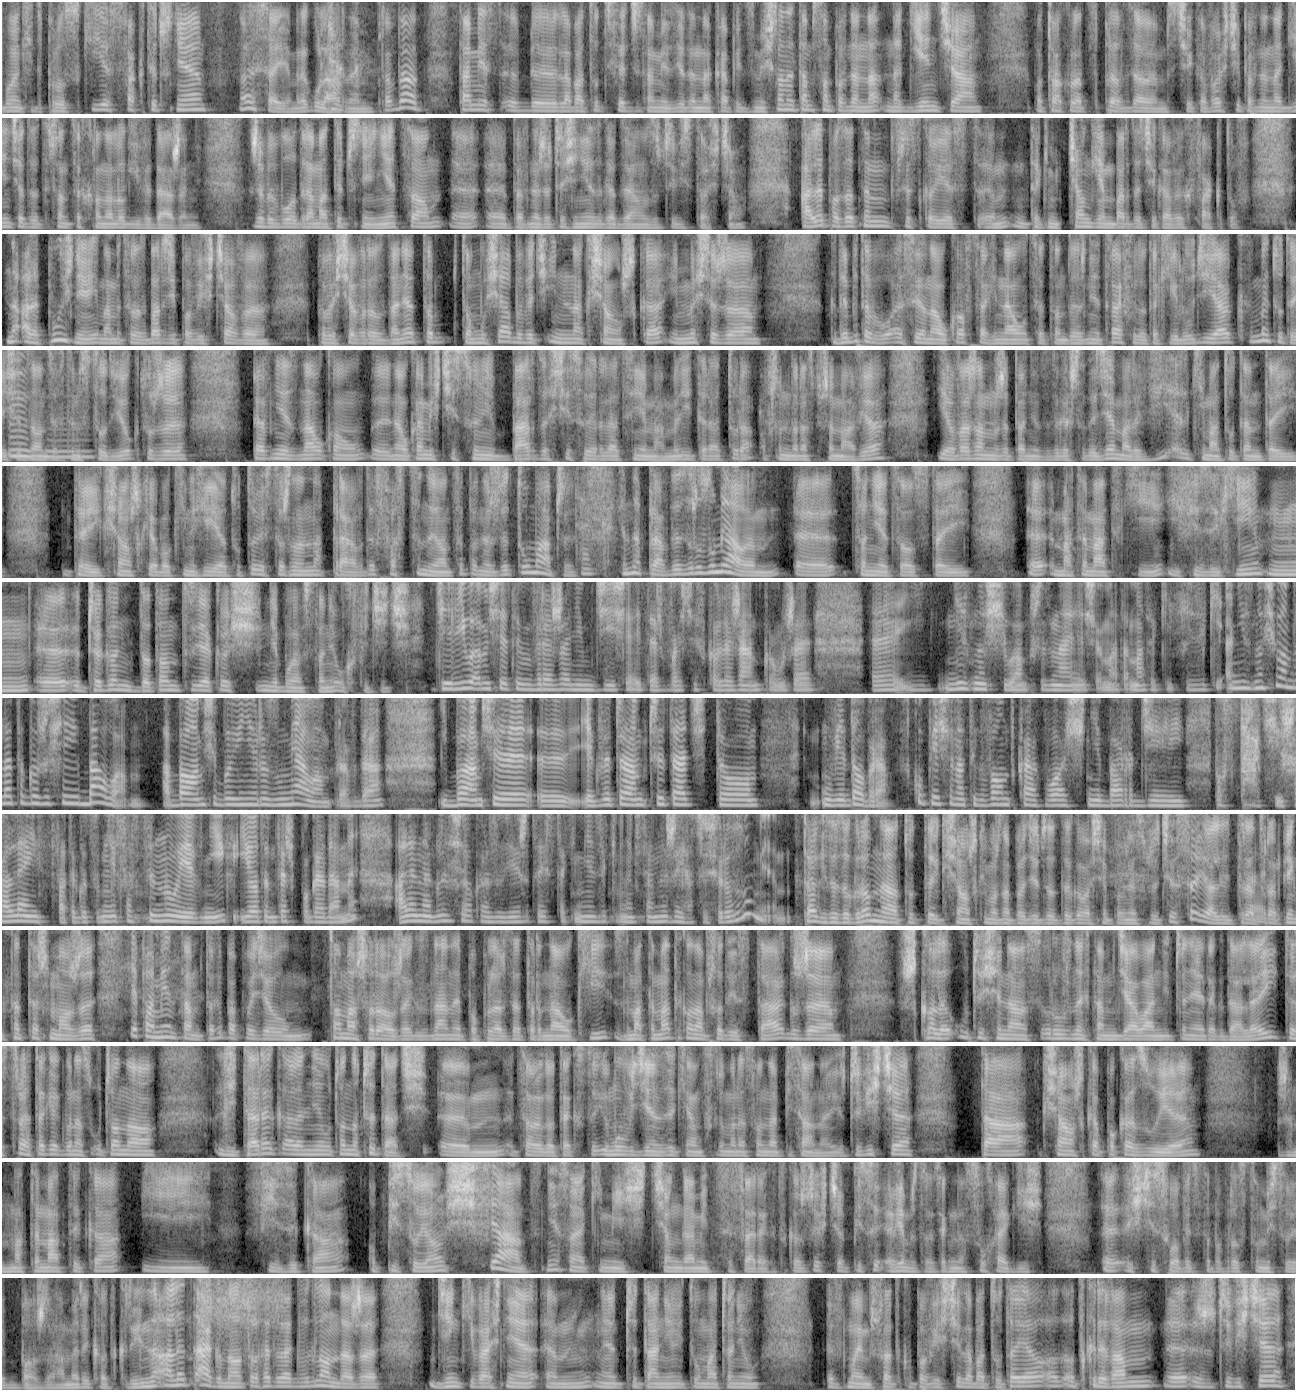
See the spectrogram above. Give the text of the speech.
Błękit Pruski jest faktycznie no, esejem regularnym, tak. prawda? Tam jest, e, Labatut twierdzi, że tam jest jeden akapit zmyślony, tam są pewne na, nagięcia, bo to akurat sprawdzałem z ciekawości, pewne nagięcia dotyczące chronologii wydarzeń, żeby było dramatycznie nieco, e, pewne rzeczy się nie zgadzają z rzeczywistością. Ale poza tym wszystko jest takim ciągiem bardzo ciekawych faktów. No ale później mamy coraz bardziej powieściowe, powieściowe rozdania, to, to musiałaby być inna książka i myślę, że gdyby to był esej o naukowcach i nauce, to on też nie trafił do takich ludzi, jak my tutaj siedzący mm -hmm. w tym mhm. studiu, którzy pewnie z nauką, y, naukami ścisłymi bardzo ścisłe relacje nie mamy. Literatura owszem do nas przemawia i uważam, że pewnie do tego jeszcze dojdziemy, ale wielkim atutem tej, tej książki obok innych jej atutów jest to, że ona naprawdę fascynujące pewne rzeczy tłumaczy. Tak. Ja naprawdę zrozumiałem e, co nieco z tej e, matematyki i fizyki, mm, e, czego dotąd jakoś nie byłem w stanie uchwycić. Dzieliłam się tym wrażeniem dzisiaj też właśnie z koleżanką, że e, nie znosiłam, przyznaję się, matematyki fizyki, a nie znosiłam dlatego, że się jej bałam. A bałam się, bo jej nie rozumiałam, prawda? I bałam się, y, jak zaczęłam czytać, to mówię, dobra, skupię się na tych wątkach właśnie bardziej postaci, szaleństwa, tego, co mnie fascynuje w nich i o tym też pogadamy, ale nagle się okazuje, że to jest takim językiem napisane, że ja coś rozumiem. Tak, i to jest ogromny atut tej książki, można powiedzieć, że do tego właśnie powinien służyć esej, ale literatura tak. piękna też może. Ja pamiętam, to chyba powiedział Tomasz Rożek, znany popularyzator nauki. Z matematyką na przykład jest tak, że w szkole uczy się nas różnych tam działań, liczenia i tak dalej. To jest trochę tak, jakby nas uczono literek, ale nie uczono czytać całego tekstu i mówić językiem, w którym one są napisane. I rzeczywiście ta książka pokazuje, że matematyka i fizyka opisują świat. Nie są jakimiś ciągami cyferek, tylko rzeczywiście opisują. Ja wiem, że teraz jak nas słucha jakiś e, ścisłowiec, to po prostu myślę sobie, Boże, Ameryka odkryli. No ale tak, no trochę to tak wygląda, że dzięki właśnie e, czytaniu i tłumaczeniu w moim przypadku powieści Labatuta ja odkrywam e, rzeczywiście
